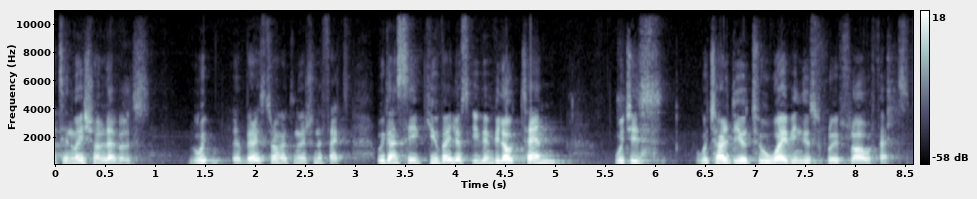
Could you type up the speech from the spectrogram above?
attenuation levels, a very strong attenuation effect, we can see Q values even below 10, which, is, which are due to wave-induced fluid flow effects.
